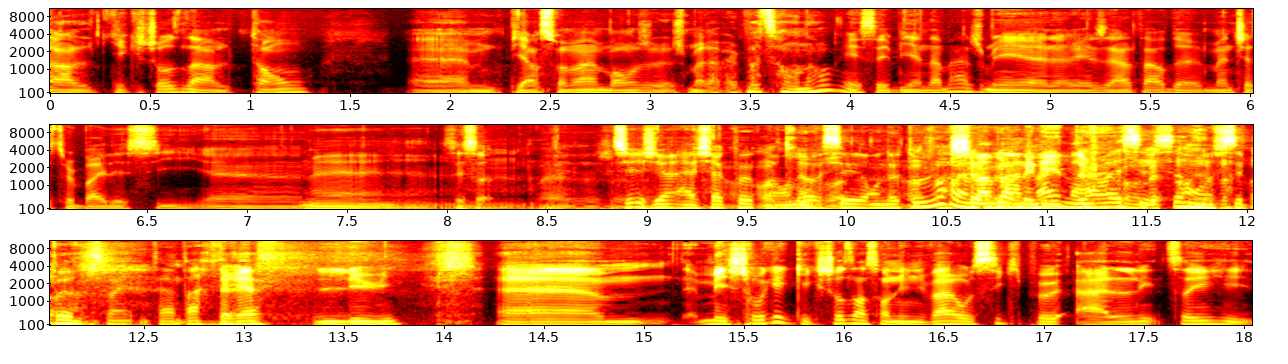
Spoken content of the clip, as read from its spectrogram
a quelque chose dans le ton. Euh, puis en ce moment, bon, je, ne me rappelle pas de son nom et c'est bien dommage, mais le réalisateur de Manchester by the Sea, c'est ça. à chaque fois qu'on a, on a toujours un moment même, hein, c'est ça, on sait pas. Bref, lui. mais je trouve qu'il y a quelque chose dans son univers aussi qui peut aller, tu sais,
